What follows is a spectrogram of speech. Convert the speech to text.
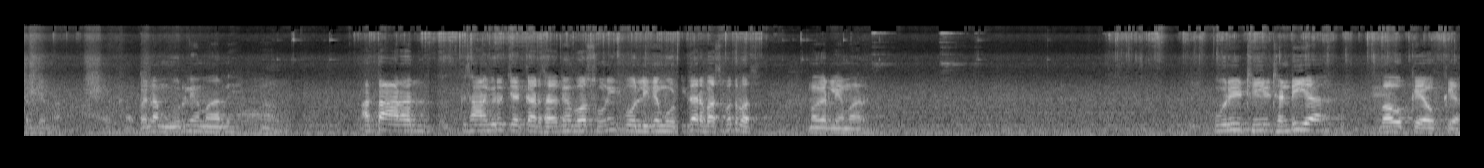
ਥੱਲੇ ਮਾਰ। ਪਹਿਲਾਂ ਮੂਰਲੀਆਂ ਮਾਰਦੇ। ਹਾਂ ਆ ਧਾਰ ਕਿਸਾਨ ਵੀਰੋ ਚੈੱਕ ਕਰ ਸਕਦੇ ਹੋ, ਬਹੁਤ ਸੋਹਣੀ ਪੋਲੀ ਤੇ ਮੋਟੀ ਧਾਰ, ਬਸ ਬਹੁਤ ਬਸ ਮਗਰਲੀਆਂ ਮਾਰ। ਪੂਰੀ ਠੀਕ ਠੰਡੀ ਆ ਬਾ ਓਕੇ ਓਕੇ ਆ।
